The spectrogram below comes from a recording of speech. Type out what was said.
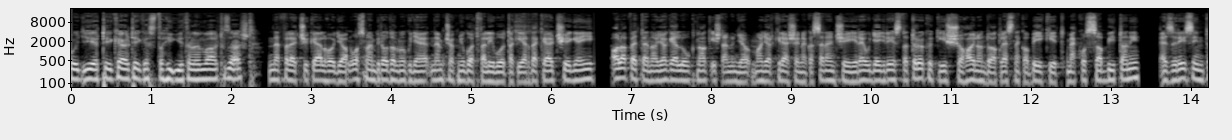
hogy értékelték ezt a higgyetlen változást? Ne felejtsük el, hogy a oszmán birodalomnak ugye nem csak nyugat felé voltak érdekeltségei, Alapvetően a jagellóknak, és ugye a magyar királyságnak a szerencséjére, ugye egyrészt a törökök is hajlandóak lesznek a békét meghosszabbítani, ez részint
